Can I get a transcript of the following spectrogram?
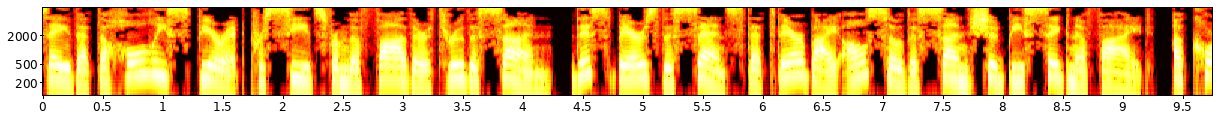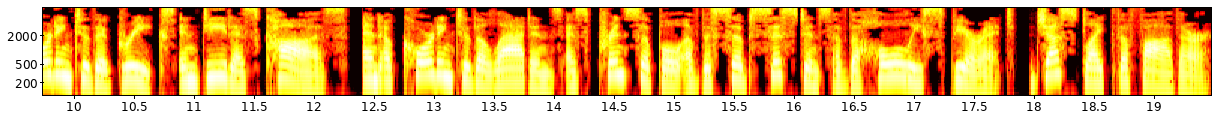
say that the Holy Spirit proceeds from the Father through the Son, this bears the sense that thereby also the Son should be signified, according to the Greeks indeed as cause, and according to the Latins as principle of the subsistence of the Holy Spirit, just like the Father.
